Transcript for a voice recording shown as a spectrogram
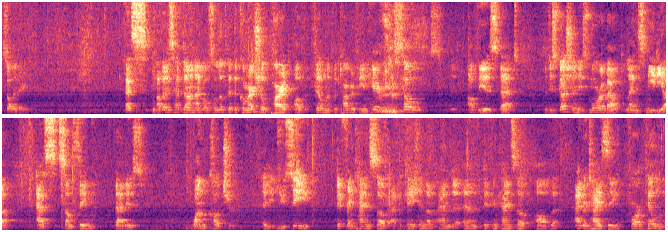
solidated. As others have done, I've also looked at the commercial part of film and photography, and here it is so obvious that the discussion is more about lens media as something that is one culture. Uh, you see different kinds of application and, and, different kinds of, of uh, advertising for film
